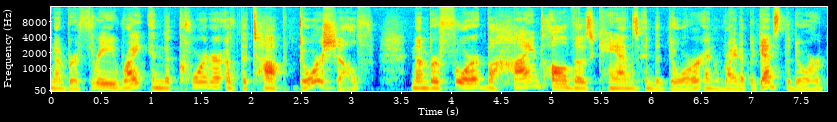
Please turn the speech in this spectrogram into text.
number 3 right in the corner of the top door shelf, number 4 behind all those cans in the door and right up against the door,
